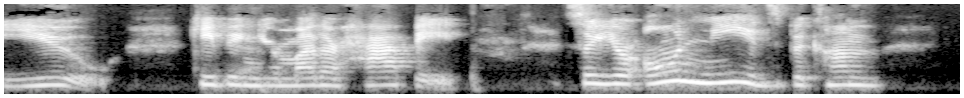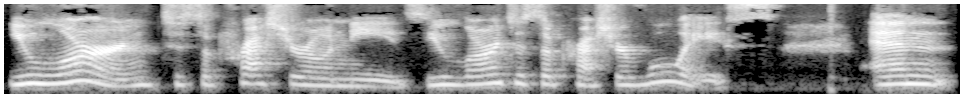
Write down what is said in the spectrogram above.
you, keeping your mother happy. So your own needs become, you learn to suppress your own needs, you learn to suppress your voice. And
